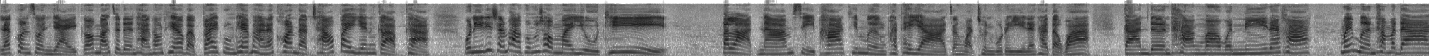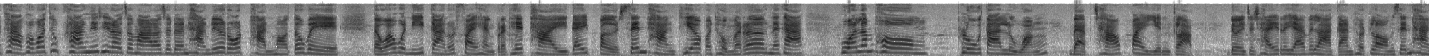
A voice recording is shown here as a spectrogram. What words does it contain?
และคนส่วนใหญ่ก็มักจะเดินทางท่องเที่ยวแบบใกล้กรุงเทพมหานครแบบเช้าไปเย็นกลับค่ะ วันนี้ที่ฉันพาคุณผู้ชมมาอยู่ที่ตลาดน้ำสี่ภาคที่เมืองพัทยาจังหวัดชนบุรีนะคะ แต่ว่าการเดินทางมาวันนี้นะคะ ไม่เหมือนธรรมดาค่ะ เพราะว่าทุกครั้งที่ที่เราจะมาเราจะเดินทางด้วยรถผ่านมอเตอร์เวย์ แต่ว่าวันนี้การรถไฟแห่งประเทศไทยได้เปิดเส้นทางเที่ยวปฐมฤกษ์นะคะ หัวลำโพง พลูตาหลวง แบบเช้าไปเย็นกลับ โดยจะใช้ระยะเวลาการทดลองเส้นทาง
